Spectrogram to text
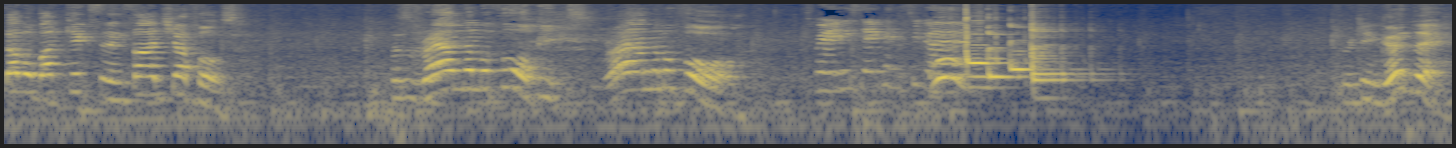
double butt kicks, and side shuffles. This is round number four, peeps. Round number four. 20 seconds to go. Looking good there.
